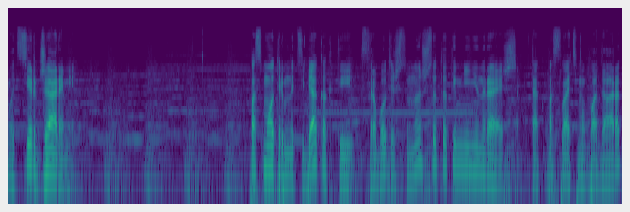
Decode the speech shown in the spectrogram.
Вот Сир Джареми. Посмотрим на тебя, как ты сработаешь со мной. Что-то ты мне не нравишься. Так, послать ему подарок.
